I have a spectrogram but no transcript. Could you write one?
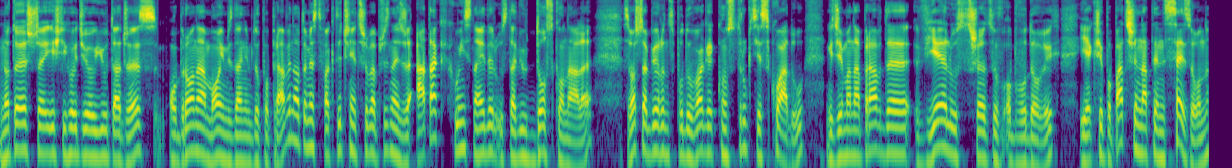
No to jeszcze jeśli chodzi o Utah Jazz, obrona moim zdaniem do poprawy, natomiast faktycznie trzeba przyznać, że atak Quinn Snyder ustawił doskonale, zwłaszcza biorąc pod uwagę konstrukcję składu, gdzie ma naprawdę wielu strzelców obwodowych. I jak się popatrzy na ten sezon,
